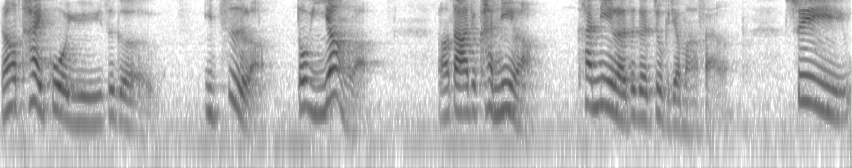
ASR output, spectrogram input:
然后太过于这个一致了，都一样了。然后大家就看腻了，看腻了，这个就比较麻烦了。所以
